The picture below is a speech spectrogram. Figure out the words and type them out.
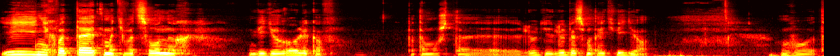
И не хватает мотивационных видеороликов, потому что люди любят смотреть видео. Вот.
